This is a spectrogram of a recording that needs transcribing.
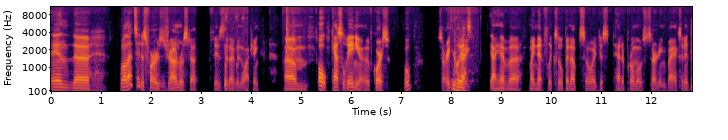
and uh, well, that's it as far as genre stuff is that I've been watching. Um, oh, Castlevania, of course. Oh, sorry. Oh, yes. I have uh, my Netflix open up, so I just had a promo starting by accident.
